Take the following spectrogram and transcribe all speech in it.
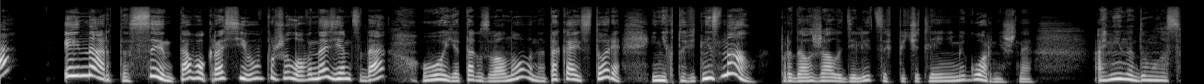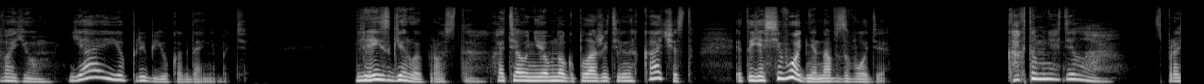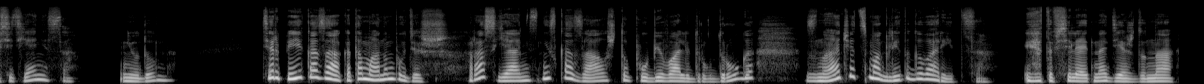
Эйнарта, сын того красивого пожилого наземца, да? Ой, я так взволнована, такая история, и никто ведь не знал!» Продолжала делиться впечатлениями горничная. А Нина думала о своем. Я ее прибью когда-нибудь. Лейс герой просто. Хотя у нее много положительных качеств, это я сегодня на взводе. «Как там у них дела?» — спросить Яниса. Неудобно. Терпи, казак, атаманом будешь. Раз Янис не сказал, что поубивали друг друга, значит, смогли договориться. И это вселяет надежду на...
